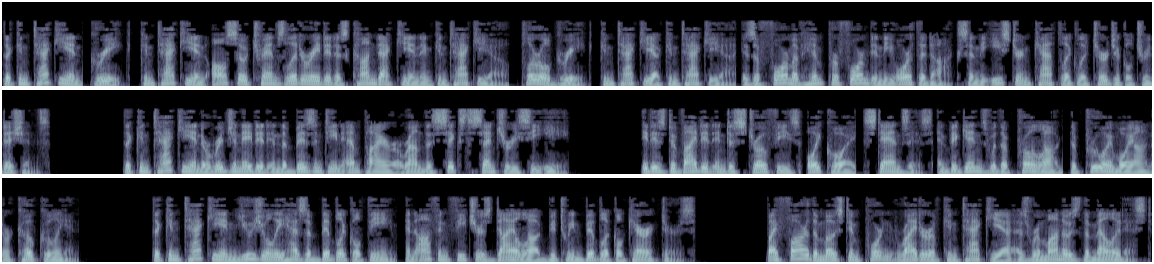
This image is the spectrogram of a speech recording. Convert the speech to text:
The Kontakion Greek, Kontakion also transliterated as Kondakion and Kontakio, plural Greek, Kontakia Kontakia is a form of hymn performed in the Orthodox and the Eastern Catholic liturgical traditions. The Kontakion originated in the Byzantine Empire around the 6th century CE. It is divided into strophes oikoi, stanzas and begins with a prologue the prooimion or koukoulion. The Kontakion usually has a biblical theme, and often features dialogue between biblical characters. By far the most important writer of Kontakia is Romanos the melodist.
